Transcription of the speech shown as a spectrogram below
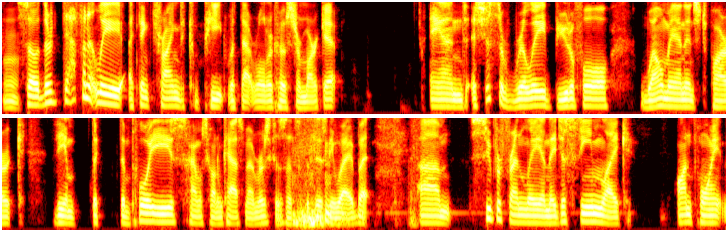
Mm. So they're definitely, I think, trying to compete with that roller coaster market. And it's just a really beautiful well managed park. The, the, employees, I almost call them cast members because that's the Disney way, but um, super friendly, and they just seem like on point.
